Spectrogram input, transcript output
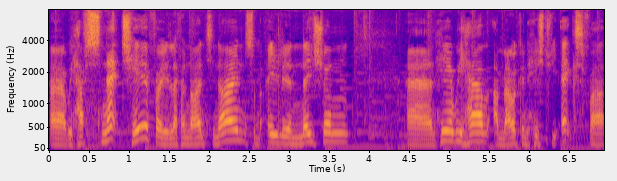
Uh, we have Snatch here for $11.99, some Alien Nation. And here we have American History X for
